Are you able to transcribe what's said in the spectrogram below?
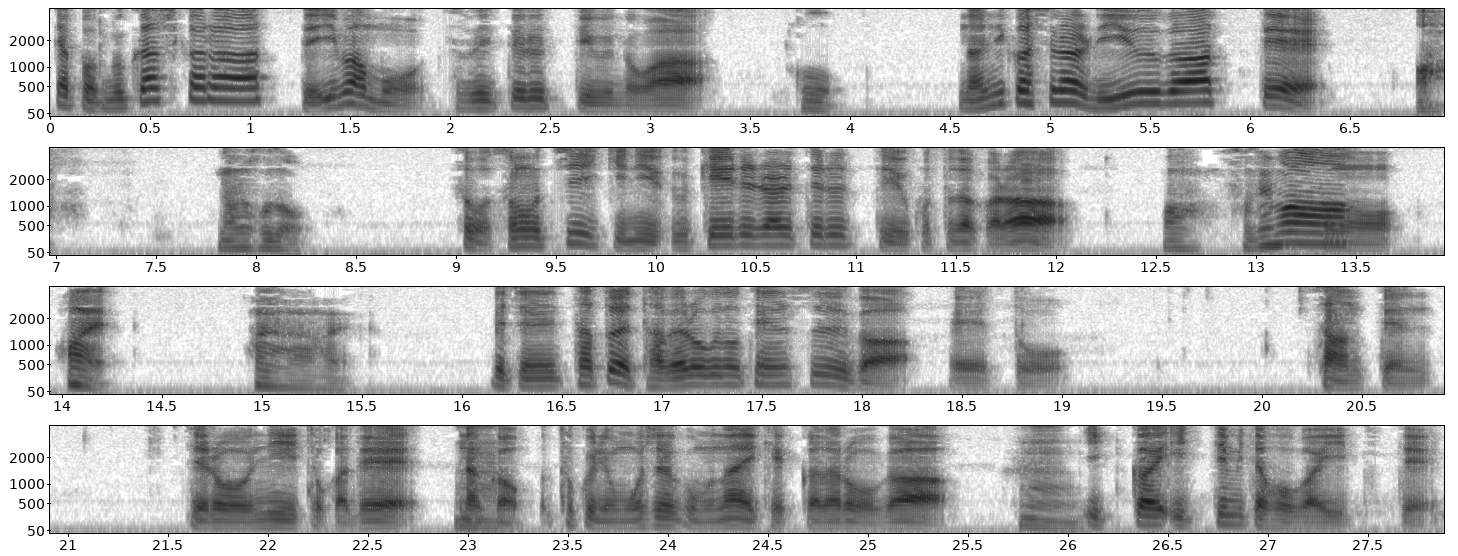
やっぱ昔からあって今も続いてるっていうのは、お、何かしら理由があって、あ、なるほど。そう、その地域に受け入れられてるっていうことだから、あ、それそは、の、はい。はいはいはい。別に、たとえ食べログの点数が、えっ、と、3.02とかで、なんか、特に面白くもない結果だろうが、うん。一回行ってみた方がいいっつって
